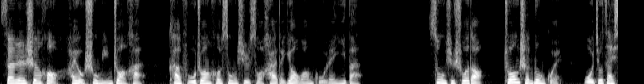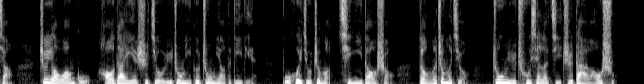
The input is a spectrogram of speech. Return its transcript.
三人身后还有数名壮汉，看服装和宋旭所害的药王谷人一般。宋旭说道：“装神弄鬼，我就在想，这药王谷好歹也是九黎中一个重要的地点，不会就这么轻易到手。”等了这么久，终于出现了几只大老鼠。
